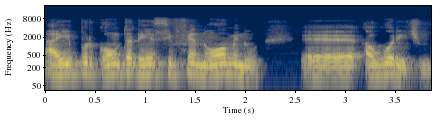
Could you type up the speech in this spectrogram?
aí por conta desse fenômeno é, algoritmo.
